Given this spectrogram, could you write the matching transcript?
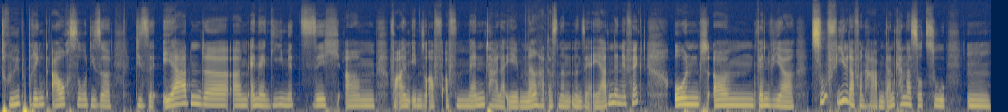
Trüb bringt auch so diese diese erdende ähm, Energie mit sich, ähm, vor allem eben so auf, auf mentaler Ebene, hat das einen, einen sehr erdenden Effekt. Und ähm, wenn wir zu viel davon haben, dann kann das so zu mh, mm,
